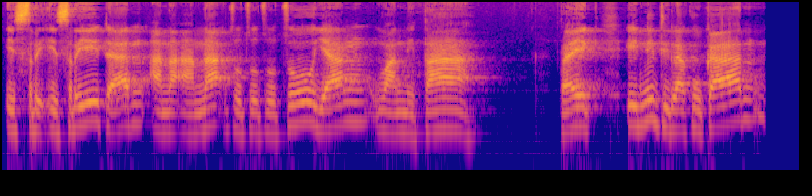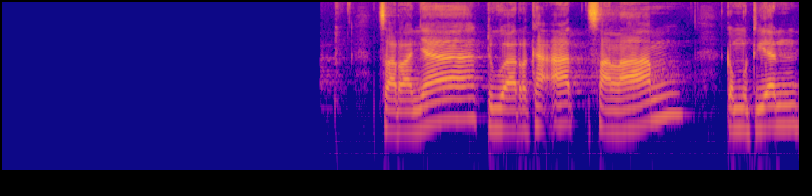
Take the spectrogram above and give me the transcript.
istri-istri dan anak-anak cucu-cucu yang wanita. Baik, ini dilakukan Caranya dua rakaat salam, kemudian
